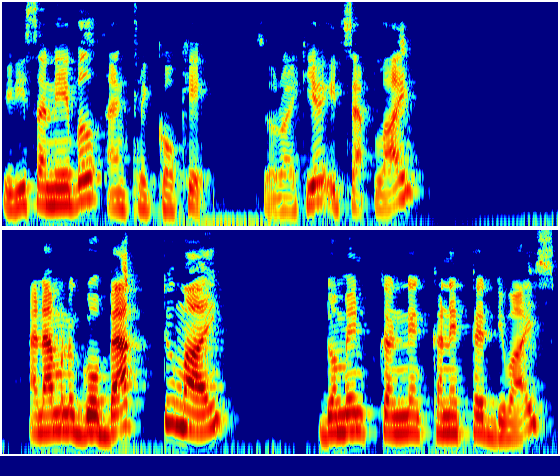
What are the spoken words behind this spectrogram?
It is enabled and click OK. So right here, it's applied and I'm going to go back to my domain connect connected device.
